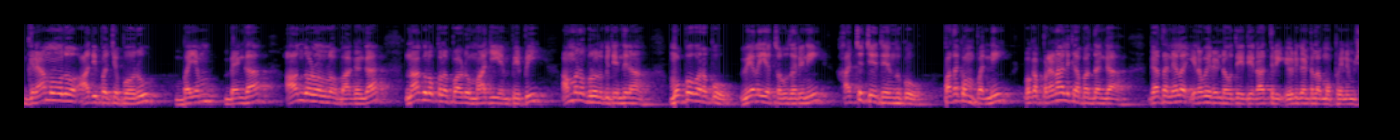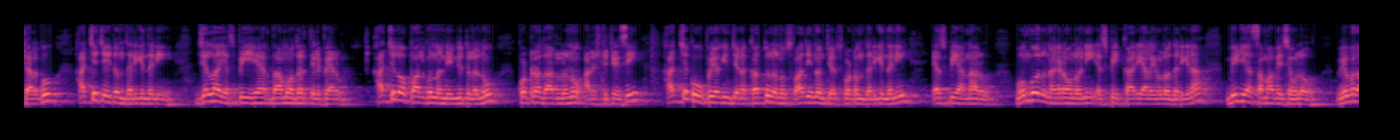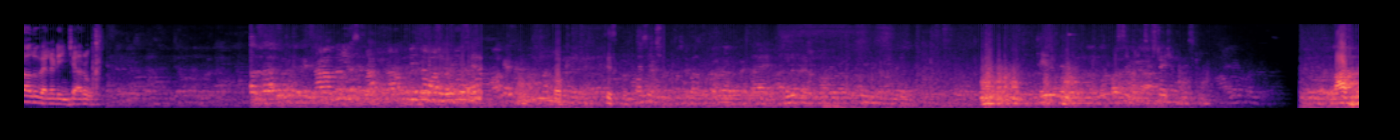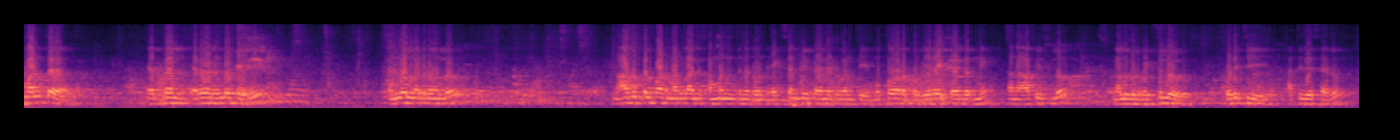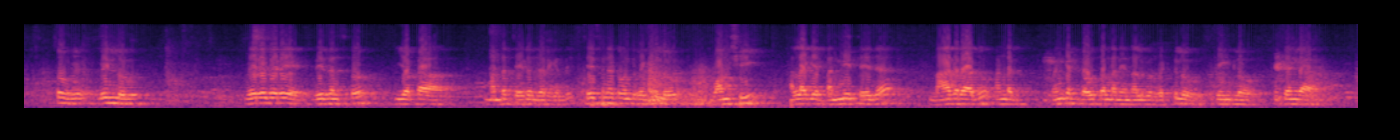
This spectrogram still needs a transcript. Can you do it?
గ్రామంలో ఆధిపత్య పోరు భయం బెంగ ఆందోళనలో భాగంగా నాగులొప్పలపాడు మాజీ ఎంపీపీ అమ్మనబురులకు చెందిన ముప్పవరపు వీరయ్య చౌదరిని హత్య చేసేందుకు పథకం పన్ని ఒక ప్రణాళికాబద్ధంగా గత నెల ఇరవై రెండవ తేదీ రాత్రి ఏడు గంటల ముప్పై నిమిషాలకు హత్య చేయడం జరిగిందని జిల్లా ఎస్పీ ఏఆర్ దామోదర్ తెలిపారు. హత్యలో పాల్గొన్న నిందితులను కుట్రదారులను అరెస్టు చేసి హత్యకు ఉపయోగించిన కత్తులను స్వాధీనం చేసుకోవడం జరిగిందని ఎస్పీ అన్నారు. ఒంగోలు నగరంలోని ఎస్పీ కార్యాలయంలో జరిగిన మీడియా సమావేశంలో వివరాలు వెల్లడించారు. లాస్ట్ మంత్ ఏప్రిల్ ఇరవై రెండో తేదీ ఒంగోలు నగరంలో నాగుప్పలపాడు మండలానికి సంబంధించినటువంటి ఎక్స్ఎంపీ అయినటువంటి ముప్పవరపు వీరయ్య చౌదరిని తన ఆఫీసులో నలుగురు వ్యక్తులు పొడిచి హత్య చేశారు. సో వీ- వీళ్ళు వేరే వేరే రీజన్స్తో ఈ యొక్క మర్డర్ చేయడం జరిగింది. చేసినటువంటి వ్యక్తులు వంశీ అలాగే బన్నీ తేజ నాగరాజు అండ్ వెంకట్ గౌతమ్ అనే నలుగురు వ్యక్తులు దీంట్లో ముఖ్యంగా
